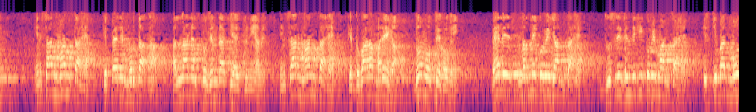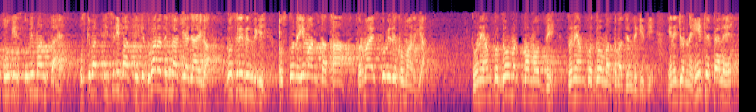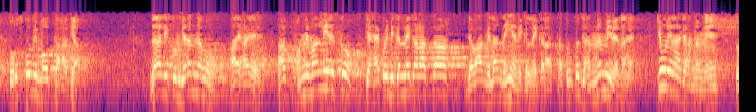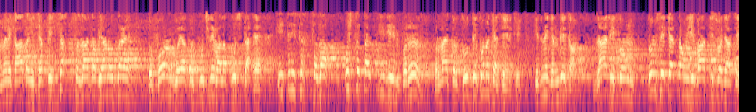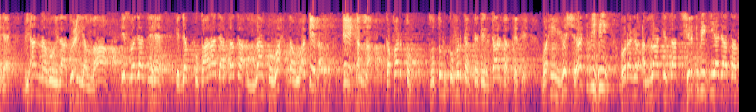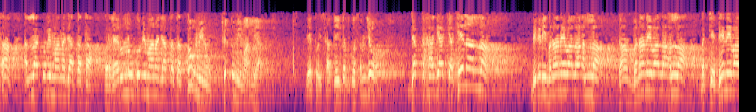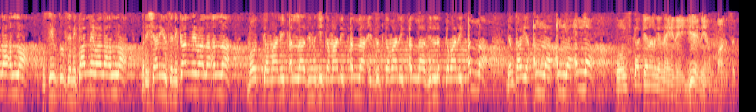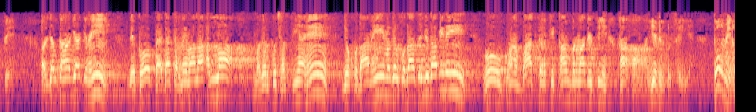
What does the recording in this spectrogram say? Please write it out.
انسان مانتا ہے کہ پہلے مردہ تھا۔ اللہ نے اس کو زندہ کیا اس دنیا میں۔ انسان مانتا ہے کہ دوبارہ مرے گا۔ دو موتیں ہو گئیں۔ پہلے مرنے کو بھی جانتا ہے۔ دوسری زندگی کو بھی مانتا ہے، اس کے بعد موت ہوگی، اس کو بھی مانتا ہے۔ اس کے بعد تیسری بات تھی کہ دوبارہ زندہ کیا جائے گا، دوسری زندگی، اس کو نہیں مانتا تھا۔ فرمایا، اس کو بھی دیکھو، مان گیا۔ تو نے ہم کو دو مرتبہ موت دی، تو نے ہم کو دو مرتبہ زندگی دی۔ یعنی جو نہیں تھے پہلے، تو اس کو بھی موت کہا گیا۔ ذالکم بانہو، آئے ہائے اب ہم نے مان لیا اس کو کہ ہے کوئی نکلنے کا راستہ؟ جواب ملا نہیں ہے نکلنے کا راستہ۔ تم کو جہنم میں رہنا ہے۔ کیوں رہنا ہے جہنم میں؟ تو میں نے کہا تھا کہ جب بھی سخت سزا کا بیان ہوتا ہے تو فوراً گویا کوئی پوچھنے والا پوچھتا ہے کہ اتنی سخت سزا کچھ تو ترک کیجیے ان پر۔ فرمایا، کرتوت دیکھو نا کیسے ان کے، کتنے گندے کام۔ ذالکم، تم سے کہتا ہوں یہ بات اس وجہ سے ہے۔ بِأَنَّهُ إِذَا دُعِيَ اللَّهِ، اس وجہ سے ہے کہ جب پکارا جاتا تھا اللہ کو وحدہ اکیلا، ایک اللہ کفر تم تو تم کفر کرتے تھے، انکار کرتے تھے۔ وہیں یشرک بھی اور اگر اللہ کے ساتھ شرک بھی کیا جاتا تھا اللہ کو بھی مانا جاتا تھا اور غیر اللہ کو بھی مانا جاتا تھا تو مینو پھر تم ایمان لیا دیکھو، اس حقیقت کو سمجھو۔ جب کہا گیا کہ اکیلا اللہ، بگڑی بنانے والا اللہ، کام بنانے والا اللہ، بچے دینے والا اللہ، مصیبتوں سے نکالنے والا اللہ، پریشانیوں سے نکالنے والا اللہ، موت کا مالک اللہ، زندگی کا مالک اللہ، عزت کا مالک اللہ، ذلت کا مالک اللہ۔ جب کہا گیا اللہ اللہ اللہ، تو اس کا کہنا لگا نہیں نہیں، یہ نہیں ہم مان سکتے۔ اور جب کہا گیا کہ نہیں، دیکھو پیدا کرنے والا اللہ مگر کچھ ہستیاں ہیں جو خدا نہیں مگر خدا سے جدا بھی نہیں، وہ وہاں بات کر کے کام بنوا دیتی ہیں۔ ہاں ہاں, ہاں، یہ بالکل صحیح ہے۔ تو مینو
